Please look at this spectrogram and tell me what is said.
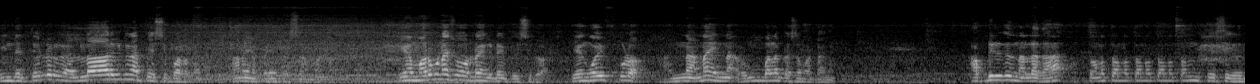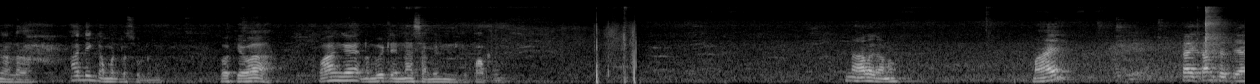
இந்த தெருவில் எல்லாருக்கிட்டையும் நான் பேசி பழக்கம் ஆனால் என் பையன் பேச மாட்டான். என் மறுபடியும் ஒரு என்கிட்ட பேசிடுவான் எங்கள் ஒய்ஃப் கூட. என்னன்னா என்ன? ரொம்பலாம் பேச மாட்டாங்க. அப்படி இருக்கிறது நல்லதா? தொண தொண தொண தொண தொண்ணு பேசிக்கிறது நல்லதா? அதையும் கமெண்ட்டில் சொல்லுங்கள் ஓகேவா வாங்க நம்ம வீட்டில் என்ன சமையல் இன்றைக்கி பார்ப்போம். நாளை காணும்? மாய் காய் காமிச்சிட்டியா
